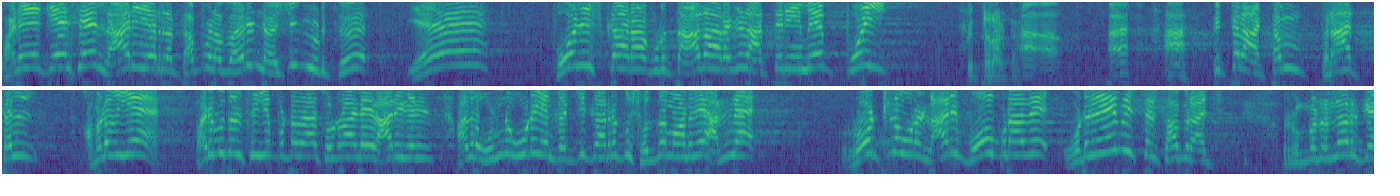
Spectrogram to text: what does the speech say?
பழைய கேஸே லாரி ஏறுற தப்புல மாதிரி நசுக்கி கொடுத்து ஏன்? போலீஸ்காரா கொடுத்த ஆதாரங்கள் அத்தனையுமே பொய். பித்தலாட்டம். பிராத்தல் அவ்வளவு ஏன்? பறிமுதல் செய்யப்பட்டதா சொல்றாளே லாரிகள். அதுல ஒண்ணு கூட என் கட்சிக்காரருக்கு சொந்தமானதே அல்ல. ரோட்ல ஒரு லாரி போகக்கூடாது உடனே மிஸ்டர் சாம்ராஜ் ரொம்ப நல்லா இருக்க.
